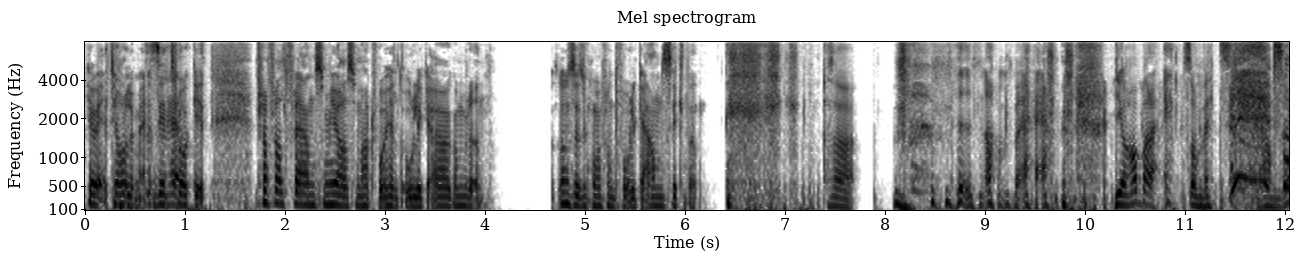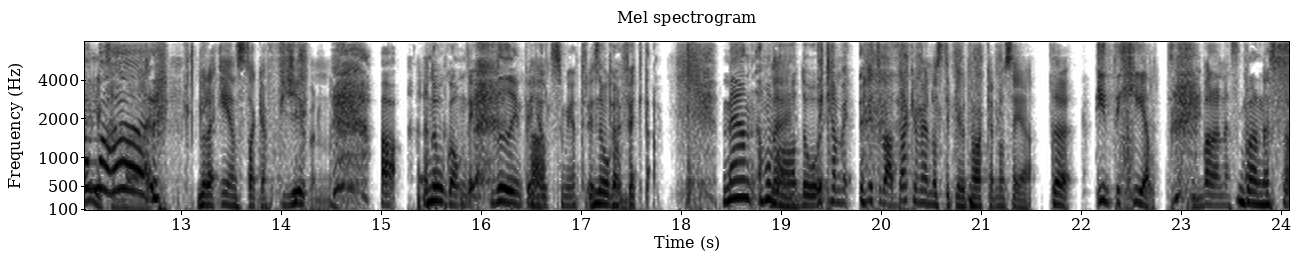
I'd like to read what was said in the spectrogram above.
Jag vet, jag håller med. Det är tråkigt. Framförallt för en som jag som har två helt olika ögonbryn. De ser ut att komma från två olika ansikten. alltså, mina med. Jag har bara ett som växer. Samma liksom här! Några enstaka fjun. Ja, nog om det. Vi är inte Ja, helt symmetriskt nog perfekta. Men hon var då... det kan vi, vet du vad, där kan vi ändå sticka ut hakan och säga, det, inte helt, bara nästan. Bara nästa.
